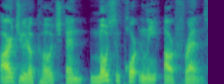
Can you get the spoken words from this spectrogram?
our judo coach, and most importantly, our friend.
